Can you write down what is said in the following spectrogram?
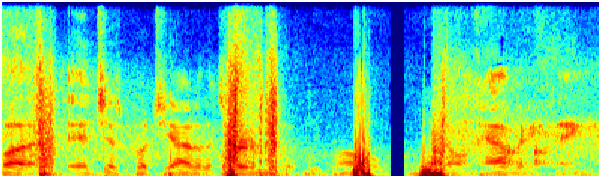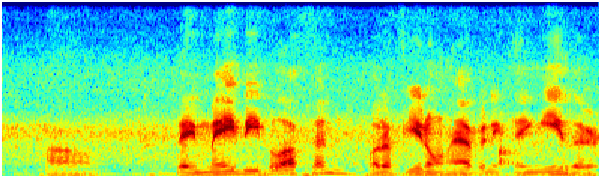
but it just puts you out of the tournament if you call you don't have anything. Um, they may be bluffing, but if you don't have anything either,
